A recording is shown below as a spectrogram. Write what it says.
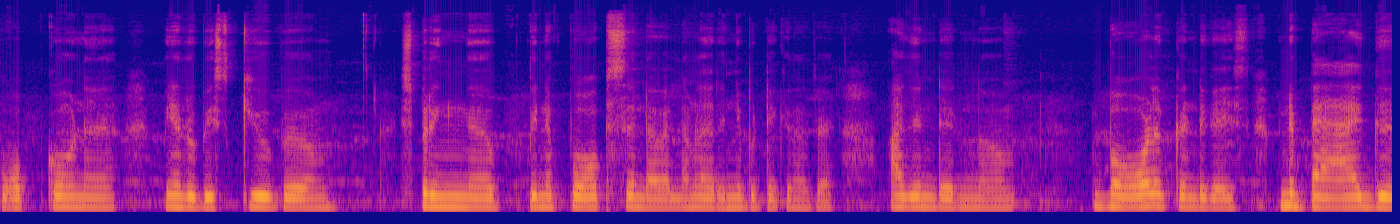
പോപ്കോണ് പിന്നെ റുബിസ് ക്യൂബ് സ്പ്രിങ് പിന്നെ പോപ്സ് ഉണ്ടാവല്ലോ നമ്മൾ എറിഞ്ഞ് പൊട്ടിക്കുന്നത്. അതുണ്ടായിരുന്നു. ബോളൊക്കെ ഉണ്ട് ഗൈസ് പിന്നെ ബാഗ്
